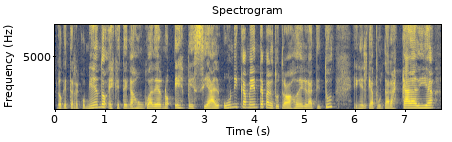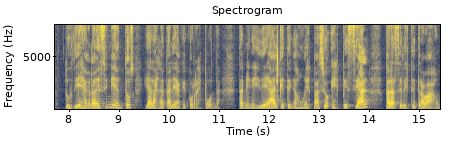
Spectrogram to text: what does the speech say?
Lo que te recomiendo es que tengas un cuaderno especial únicamente para tu trabajo de gratitud en el que apuntarás cada día tus 10 agradecimientos y harás la tarea que corresponda. También es ideal que tengas un espacio especial para hacer este trabajo,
